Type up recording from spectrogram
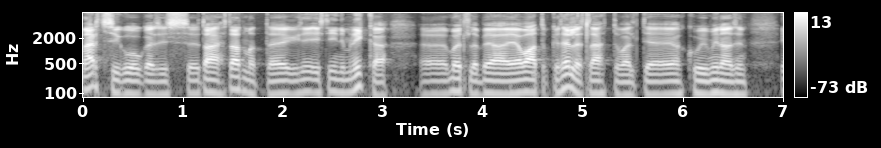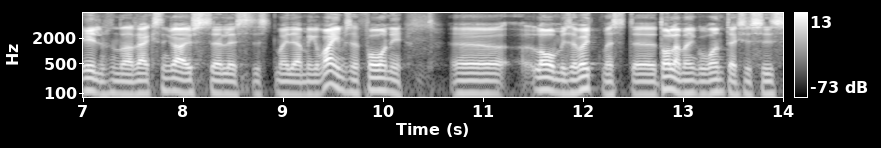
märtsikuuga, siis tahes-tahtmata Eesti inimene ikka äh, mõtleb ja, ja vaatab ka sellest lähtuvalt ja, ja kui mina siin eelmisel nädalal rääkisin ka just sellest, sest ma ei tea, mingi vaimse fooni öö, loomise võtmest öö, tolle mängu kontekstis, siis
